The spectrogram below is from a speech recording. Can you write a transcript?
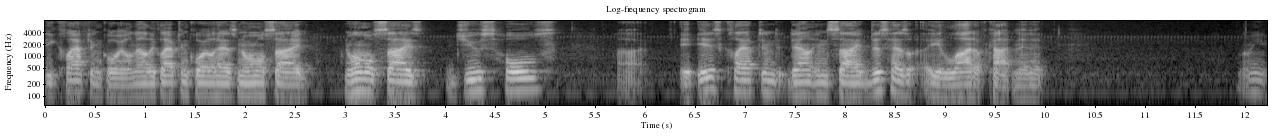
the Clapton coil. Now the Clapton coil has normal side, normal size juice holes. Uh, it is Clapton down inside. This has a lot of cotton in it. Let me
